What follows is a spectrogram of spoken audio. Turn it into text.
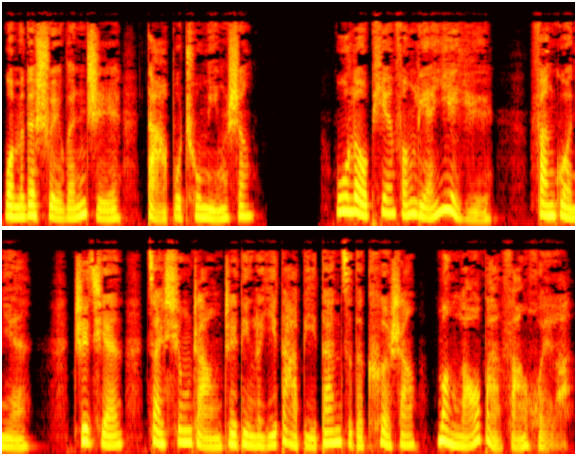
我们的水文纸打不出名声。屋漏偏逢连夜雨，翻过年之前，在兄长这订了一大笔单子的客商孟老板反悔了，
